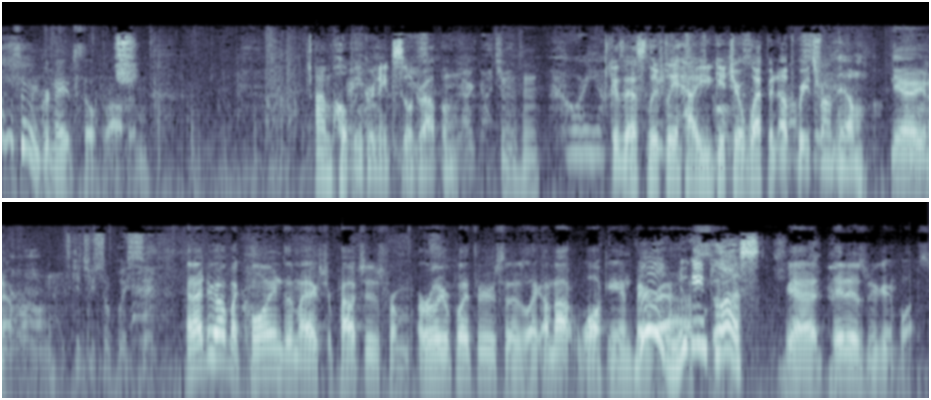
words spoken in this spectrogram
I'm assuming grenades still drop him. I'm hoping grenades still drop him, I got you. Mm-hmm. Who are you? because that's literally how you get your weapon upgrades from him. Yeah, you're not wrong. Let's get you someplace safe. And I do have my coins and my extra pouches from earlier playthroughs, so it's like I'm not walking in bare Woo, ass. New Game so- Plus. Yeah, it, it is New Game Plus.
